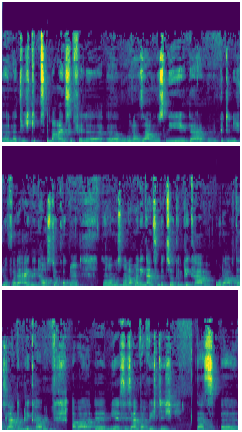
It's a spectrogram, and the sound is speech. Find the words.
Äh, natürlich gibt es immer Einzelfälle, äh, wo man auch sagen muss, nee, da bitte nicht nur vor der eigenen Haustür gucken, sondern muss man auch mal den ganzen Bezirk im Blick haben oder auch das Land im Blick haben. Aber äh, mir ist es einfach wichtig, dass äh,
